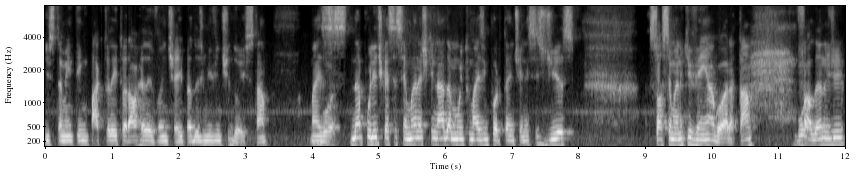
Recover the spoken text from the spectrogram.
Isso também tem impacto eleitoral relevante aí para 2022, tá? Mas Boa. na política essa semana, acho que nada muito mais importante nesses dias. Só semana que vem agora, tá? Boa. Falando de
